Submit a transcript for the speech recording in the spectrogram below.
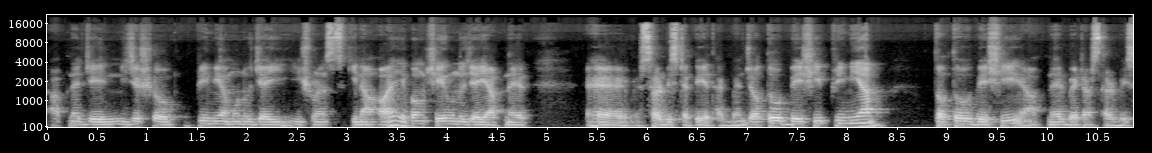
আপনার যে নিজস্ব প্রিমিয়াম অনুযায়ী ইন্স্যুরেন্স কিনা হয় এবং সেই অনুযায়ী আপনার সার্ভিসটা পেয়ে থাকবেন। যত বেশি প্রিমিয়াম তত বেশি আপনার বেটার সার্ভিস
